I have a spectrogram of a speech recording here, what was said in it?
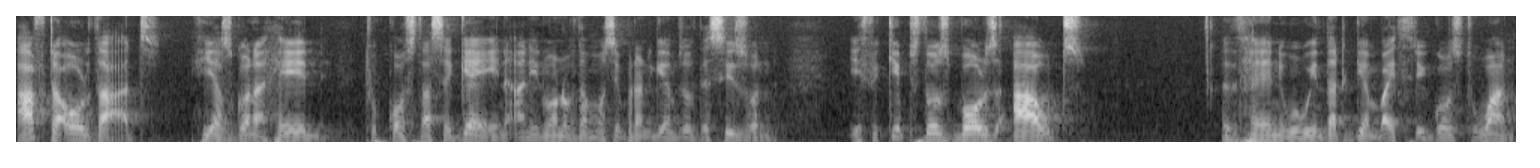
after all that, he has gone ahead to cost us again. And in one of the most important games of the season, if he keeps those balls out, then we win that game by three goals to one.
